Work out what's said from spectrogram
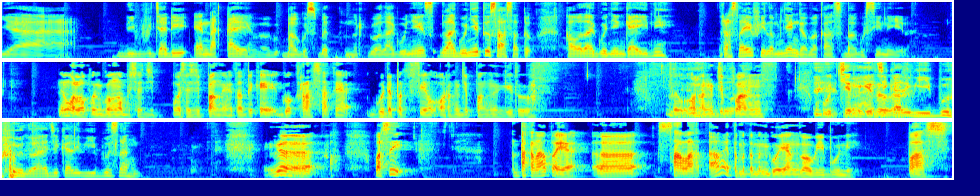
ya di, jadi enak aja, bagus, bagus banget menurut gue lagunya. Lagunya itu salah satu. Kalau lagunya nggak ini, rasanya filmnya nggak bakal sebagus ini gitu. Ini walaupun gue nggak bisa bahasa Jepang ya, tapi kayak gue kerasa kayak gue dapet feel orang Jepang gitu. feel orang Jepang bucin lu gitu. aja kali wibu, lu aja kali wibu sang. Enggak, pasti entah kenapa ya eh, salah apa ya teman-teman gue yang gak wibu nih. Pas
